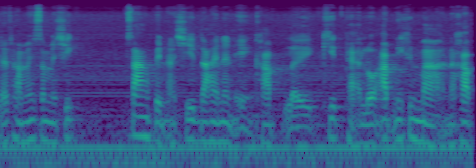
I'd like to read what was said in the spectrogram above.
และทำให้สมาชิก สร้างเป็นอาชีพได้นั่นเองครับ เลยคิดแผนโลอัพนี้ขึ้นมานะครับ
